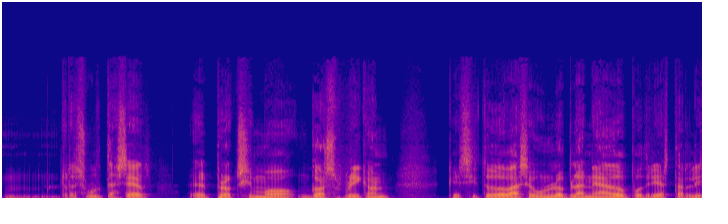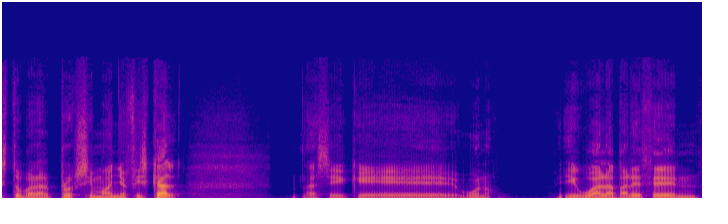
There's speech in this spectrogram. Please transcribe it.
mm, resulta ser el próximo Ghost Recon, que si todo va según lo planeado podría estar listo para el próximo año fiscal. Así que, bueno, igual aparece en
